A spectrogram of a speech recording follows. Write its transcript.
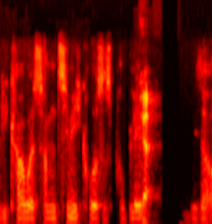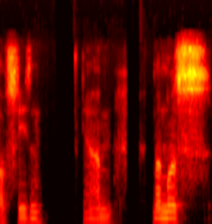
die Cowboys haben ein ziemlich großes Problem Ja. in dieser Offseason. Ähm, man muss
